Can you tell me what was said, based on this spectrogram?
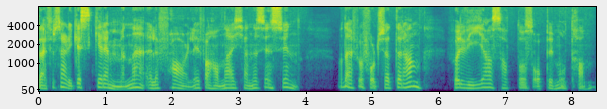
Derfor er det ikke skremmende eller farlig for han å erkjenne sin synd, og derfor fortsetter han for vi har satt oss opp imot ham.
